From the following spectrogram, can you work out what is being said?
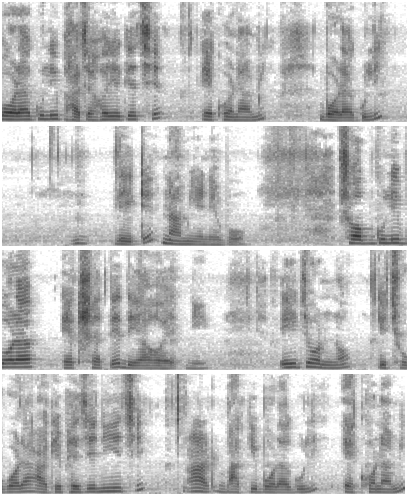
বড়াগুলি ভাজা হয়ে গেছে। এখন আমি বড়াগুলি প্লেটে নামিয়ে নেব। সবগুলি বড়া একসাথে দেয়া হয়নি। এই জন্য কিছু বড়া আগে ভেজে নিয়েছি আর বাকি বড়াগুলি এখন আমি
